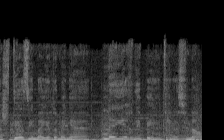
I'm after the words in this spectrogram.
às 10h30 da manhã, na RDP Internacional.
